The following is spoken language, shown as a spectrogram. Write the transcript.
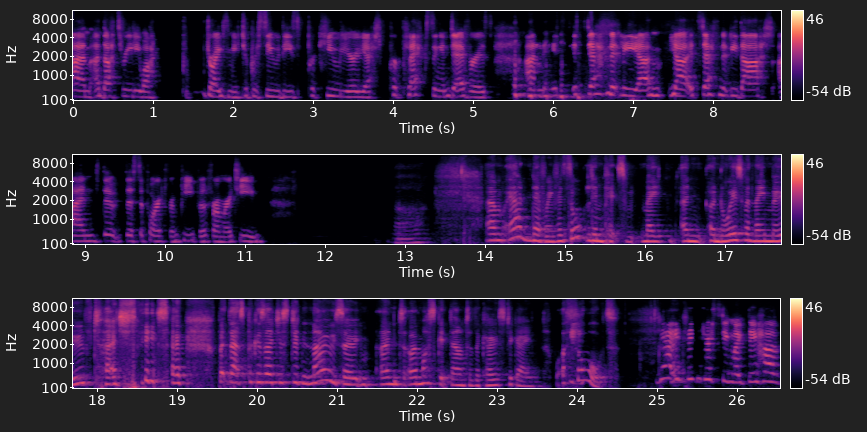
Um, and that's really what drives me to pursue these peculiar yet perplexing endeavors. And it's, it's definitely um yeah it's definitely that and the the support from people from our team Oh. Um, I had never even thought limpets made a, a, noise when they moved, actually. So, but that's because I just didn't know. So, and I must get down to the coast again. What a thought! Yeah it's interesting like they have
